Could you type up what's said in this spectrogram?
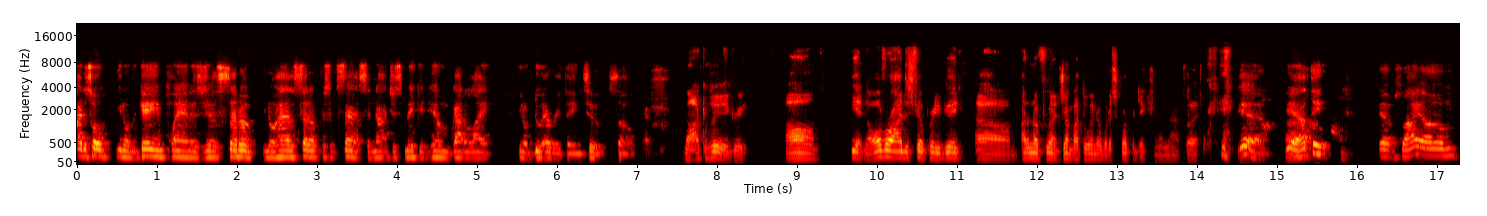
I just hope you know the game plan is just set up, you know, has set up for success and not just making him gotta like you know do everything too. So, no, I completely agree. Um, yeah, no, overall I just feel pretty good. Um, I don't know if we want to jump out the window with a score prediction or not, but yeah, yeah, I uh, think yeah. So I um,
